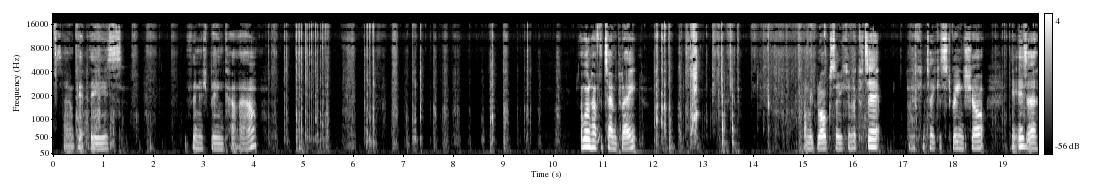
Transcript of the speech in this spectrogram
So get these finished being cut out. I will have the template on my blog so you can look at it and you can take a screenshot. It is a,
